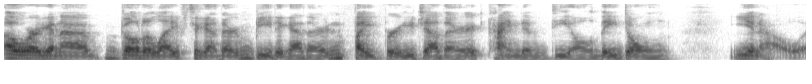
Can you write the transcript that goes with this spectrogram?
oh, we're gonna build a life together and be together and fight for each other kind of deal. They don't, you know,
